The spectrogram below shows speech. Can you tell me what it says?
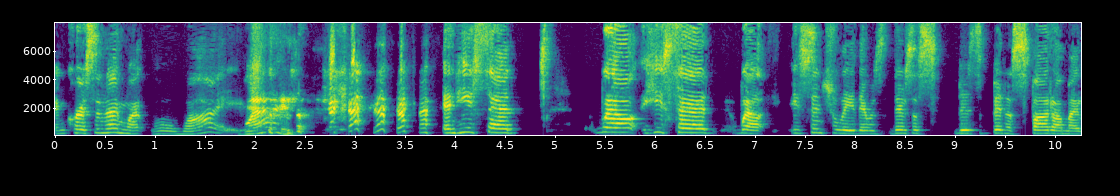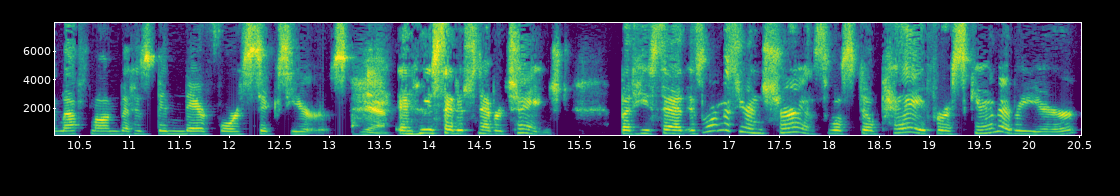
And chris and i went well why? Why? And he said well he said well essentially there was there's a there's been a spot on my left lung that has been there for six years. Yeah. And he said it's never changed. But he said as long as your insurance will still pay for a scan every year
